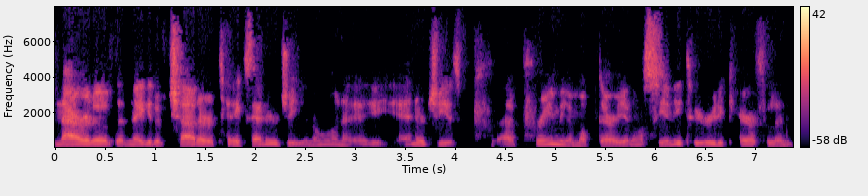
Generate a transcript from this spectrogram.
narrative, that negative chatter takes energy, you know, and uh, energy is a premium up there, you know. So you need to be really careful in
